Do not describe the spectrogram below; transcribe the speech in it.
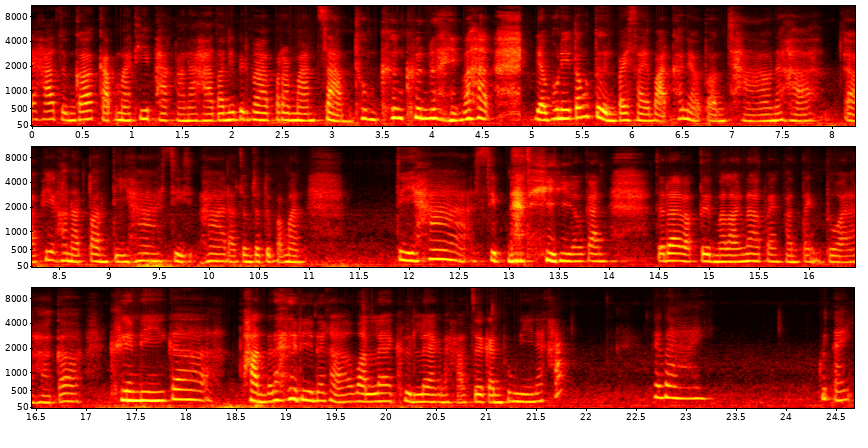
นะคะ จุ๋มก็กลับมาที่พักแล้วนะคะ ตอนนี้เป็นเวลาประมาณ3ามทุ่มครึ่งคือเหนื่อยมาก เดี๋ยวพรุ่งนี้ต้องตื่นไปใส่บาตรข้าวเหนียวตอนเช้านะคะพี่เขานัดตอนตีห้าสี่สิบห้าเดี๋ยวจุ๋มจะตื่นประมาณตีห้าสิบนาทีแล้วกัน จะได้แบบตื่นมาล้างหน้าแปรงฟันแต่งตัวนะคะ ก็คืนนี้ก็ผ่านไปได้ดีนะคะ วันแรกคืนแรกนะคะ เจอกันพรุ่งนี้นะคะ บ๊ายบาย good night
